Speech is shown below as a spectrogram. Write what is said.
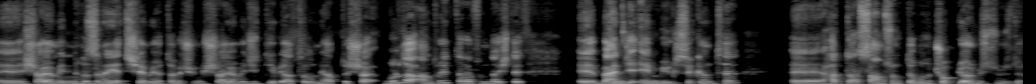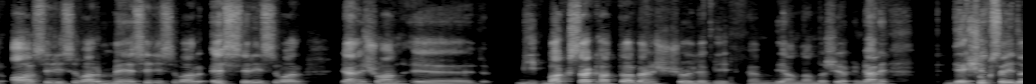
e, Xiaomi'nin hızına yetişemiyor tabii. Çünkü Xiaomi ciddi bir atılım yaptı. Şa- Burada Android tarafında işte e, bence en büyük sıkıntı e, hatta Samsung'da bunu çok görmüşsünüzdür. A serisi var, M serisi var, S serisi var. Yani şu an e, bir baksak hatta ben şöyle bir hem bir yandan da şey yapayım. Yani dehşet Çok sayıda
